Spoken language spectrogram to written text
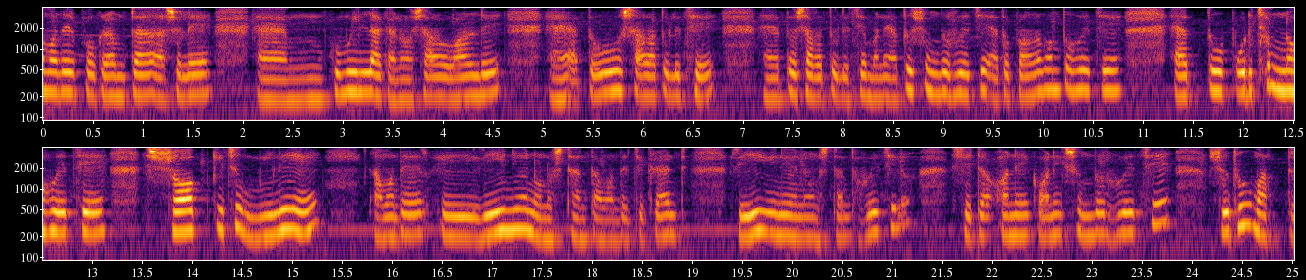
আমাদের প্রোগ্রামটা আসলে কুমিল্লা কেন? সারা ওয়ার্ল্ডে এত সাড়া তুলেছে এত সাড়া তুলেছে মানে এত সুন্দর হয়েছে, এত প্রাণবন্ত হয়েছে, এত পরিচ্ছন্ন হয়েছে সব কিছু মিলিয়ে আমাদের এই রিইউনিয়ন অনুষ্ঠানটা, আমাদের যে গ্র্যান্ড রিইউনিয়ন অনুষ্ঠানটা হয়েছিল, সেটা অনেক অনেক সুন্দর হয়েছে, শুধুমাত্র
